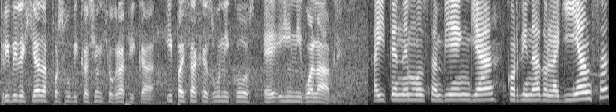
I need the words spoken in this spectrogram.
privilegiada por su ubicación geográfica y paisajes únicos e inigualables. Ahí tenemos también ya coordinado la guianza,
